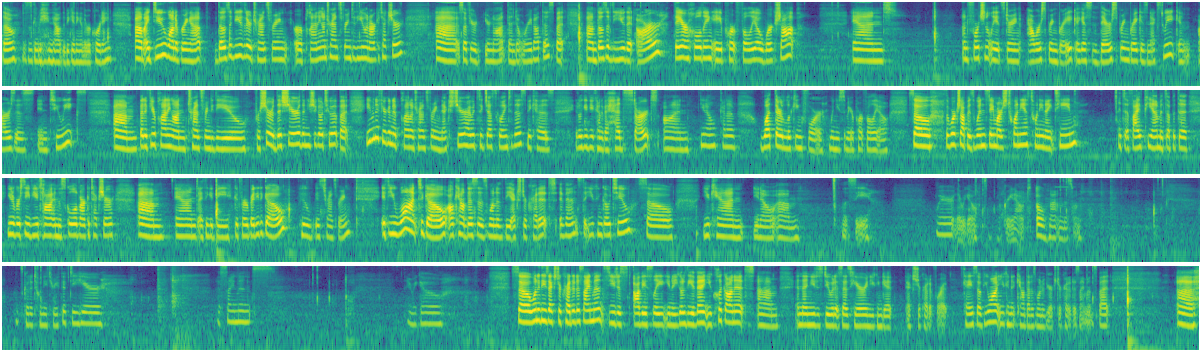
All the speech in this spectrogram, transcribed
though. This is going to be now at the beginning of the recording. Um, I do want to bring up those of you that are transferring or planning on transferring to the un architecture. Uh, so if you're you're not, then don't worry about this. But um, those of you that are, they are holding a portfolio workshop, and unfortunately, it's during our spring break. I guess their spring break is next week, and ours is in two weeks. Um, but if you're planning on transferring to the U for sure this year, then you should go to it. But even if you're going to plan on transferring next year, I would suggest going to this because it'll give you kind of a head start on, you know, kind of what they're looking for when you submit your portfolio. So the workshop is Wednesday, March 20th, 2019. It's at 5 p.m. It's up at the University of Utah in the School of Architecture. Um, and I think it'd be good for everybody to go who is transferring. If you want to go, I'll count this as one of the extra credit events that you can go to. So you can, you know, um, let's see, where, there we go, it's grayed out. Oh, not in this one. Let's go to 2350 here. Assignments. There we go. So one of these extra credit assignments, you just obviously, you know, you go to the event, you click on it, um, and then you just do what it says here and you can get extra credit for it. Okay, so if you want, you can count that as one of your extra credit assignments. But uh,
